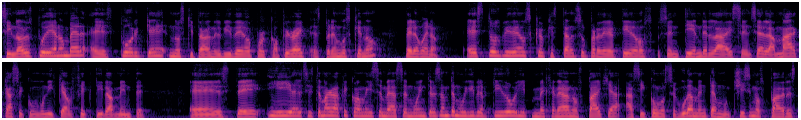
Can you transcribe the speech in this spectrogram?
Si no los pudieron ver es porque nos quitaron el video por copyright. Esperemos que no. Pero bueno, estos videos creo que están súper divertidos. Se entiende la esencia de la marca, se comunica efectivamente. Este, y el sistema gráfico a mí se me hace muy interesante, muy divertido y me genera nostalgia, así como seguramente a muchísimos padres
